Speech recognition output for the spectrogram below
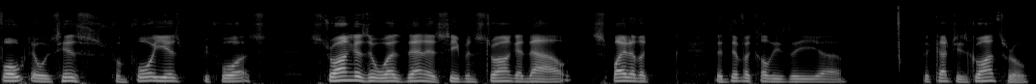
vote that was his from four years before. Strong as it was then, it's even stronger now, in spite of the the difficulties the uh, the country's gone through.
